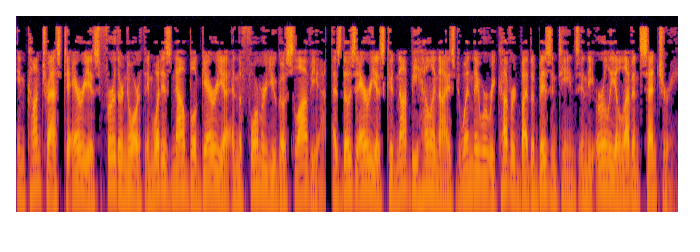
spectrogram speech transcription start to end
in contrast to areas further north in what is now Bulgaria and the former Yugoslavia, as those areas could not be Hellenized when they were recovered by the Byzantines in the early 11th century.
